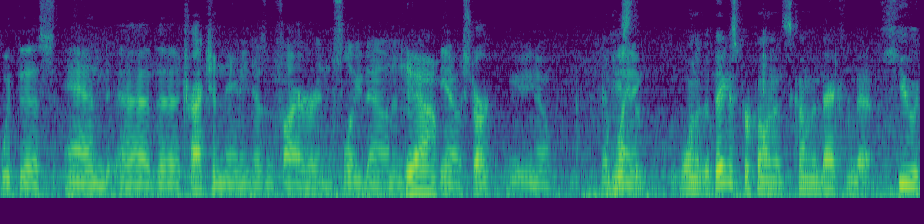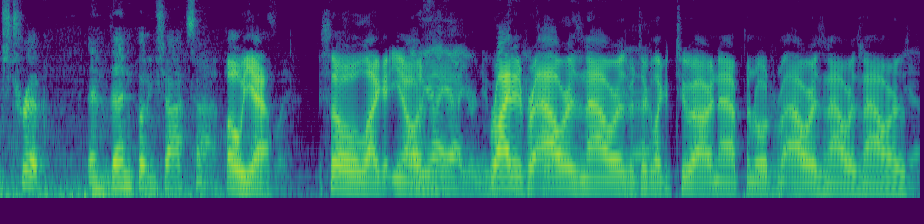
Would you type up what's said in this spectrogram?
with this, and uh, the traction nanny doesn't fire and slow you down, and Yeah. you know start you know And he's the, one of the biggest proponents coming back from that huge trip and then putting shocks on. Oh yeah. So like you know, Oh, yeah, yeah, your new riding for hours and hours. We took like a two-hour nap, then rode for hours and hours and hours. Yeah.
